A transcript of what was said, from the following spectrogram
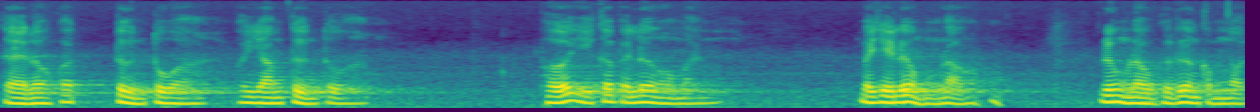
แต่เราก็ตื่นตัวพยายามตื่นตัว เผลออีกก็เป็นเรื่องของมัน ไม่ใช่เรื่องของเรา เรื่องของเราคือเรื่องกำหนด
